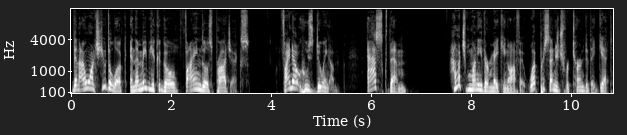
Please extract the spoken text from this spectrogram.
then I want you to look, and then maybe you could go find those projects, find out who's doing them, ask them how much money they're making off it. What percentage return do they get?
